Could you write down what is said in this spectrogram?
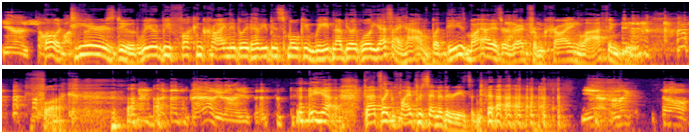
tears. showing Oh, one tears, dude. We would be fucking crying. They'd be like, Have you been smoking weed? And I'd be like, Well, yes, I have, but these, my eyes are red from crying, laughing, dude. Fuck. but that's barely the reason. yeah, that's like 5% of the reason. yeah, like so.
